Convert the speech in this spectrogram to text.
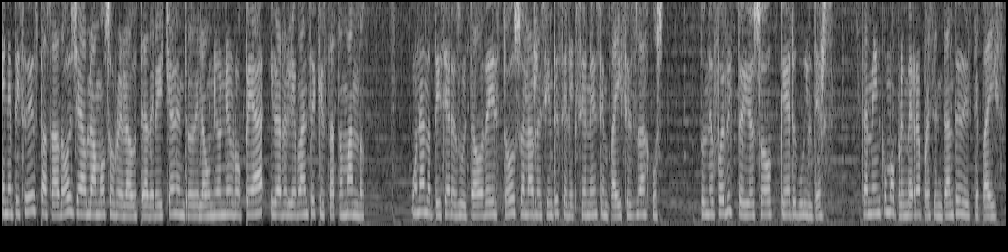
En episodios pasados ya hablamos sobre la ultraderecha dentro de la Unión Europea y la relevancia que está tomando. Una noticia resultado de esto son las recientes elecciones en Países Bajos, donde fue victorioso Gerd Wilders, también como primer representante de este país.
